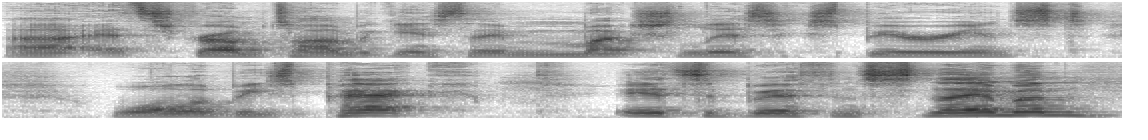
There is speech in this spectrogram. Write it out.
uh, at scrum time against a much less experienced Wallabies pack. Etzebeth and Snyman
